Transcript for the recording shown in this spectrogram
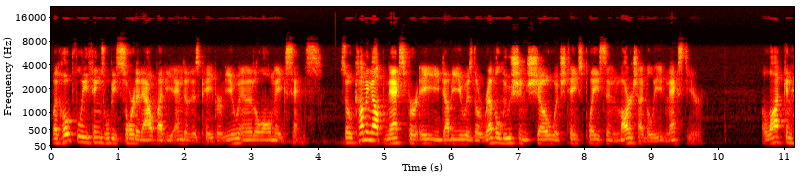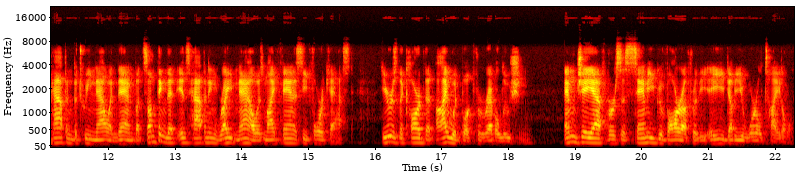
But hopefully things will be sorted out by the end of this pay per view and it'll all make sense. So, coming up next for AEW is the Revolution show, which takes place in March, I believe, next year. A lot can happen between now and then, but something that is happening right now is my fantasy forecast. Here is the card that I would book for Revolution. MJF versus Sammy Guevara for the AEW World title.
